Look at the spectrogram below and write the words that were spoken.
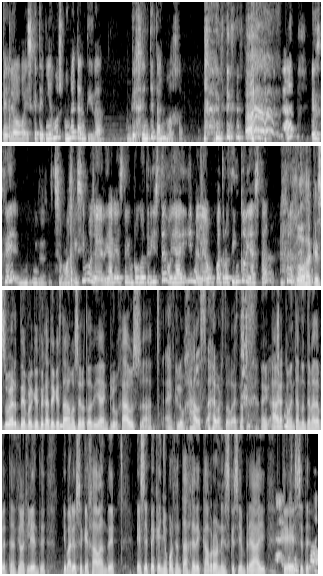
Pero es que teníamos una cantidad de gente tan maja. Es que son majísimos. El día que estoy un poco triste, voy ahí y me leo 4 o 5 y ya está. ¡Joder, qué suerte! Porque fíjate que estábamos el otro día en Clubhouse, ah, en Clubhouse, eh, ah, comentando un tema de atención al cliente y varios se quejaban de ese pequeño porcentaje de cabrones que siempre hay que se te... Ah,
